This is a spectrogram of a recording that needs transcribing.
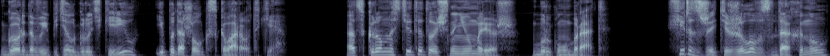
Гордо выпятил грудь Кирилл и подошел к сковородке. «От скромности ты точно не умрешь», — буркнул брат. Фирс же тяжело вздохнул,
